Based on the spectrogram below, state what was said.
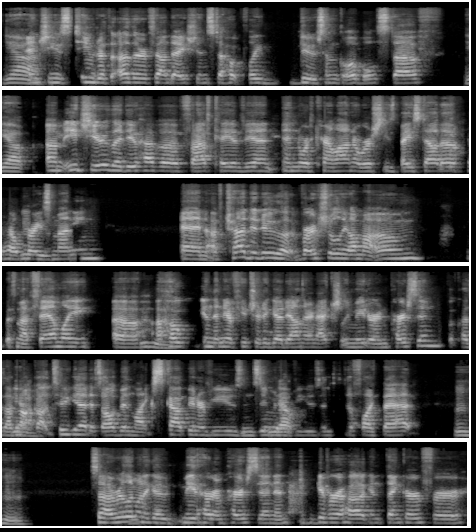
Yeah. And she's teamed with other foundations to hopefully do some global stuff. Yep. Um, each year they do have a 5K event in North Carolina where she's based out of to help mm-hmm. raise money. And I've tried to do it virtually on my own with my family. Uh, mm-hmm. I hope in the near future to go down there and actually meet her in person because I've yeah. not got to yet. It's all been like Skype interviews and Zoom yep. interviews and stuff like that. Mm-hmm. So I really want to go meet her in person and give her a hug and thank her for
